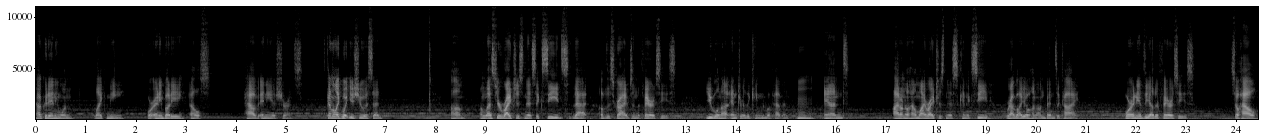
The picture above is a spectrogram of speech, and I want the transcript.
how could anyone like me or anybody else have any assurance? It's kind of like what Yeshua said. um, unless your righteousness exceeds that of the scribes and the Pharisees, you will not enter the kingdom of heaven. Hmm. And I don't know how my righteousness can exceed Rabbi Yohanan ben Zakkai or any of the other Pharisees. So, how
